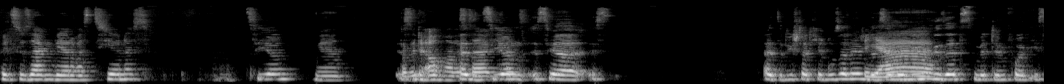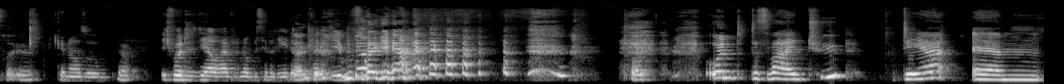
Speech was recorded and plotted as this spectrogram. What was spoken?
Willst du sagen, wer oder was Zion ist? Zion. Ja. ist Damit du auch mal was also sagen Zion kannst. ist ja, ist, also die Stadt Jerusalem wird Ja. synonym gesetzt mit dem Volk Israel. Genau so. Ja. Ich wollte dir auch einfach nur ein bisschen Rede Danke. geben. Voll gerne. Und das war ein Typ, der ähm,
